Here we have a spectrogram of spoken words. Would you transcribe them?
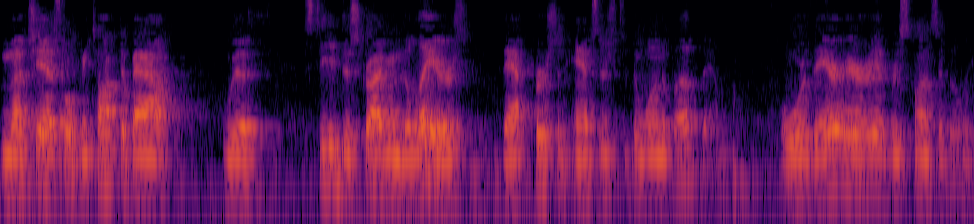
Much as what we talked about with Steve describing the layers, that person answers to the one above them for their area of responsibility.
